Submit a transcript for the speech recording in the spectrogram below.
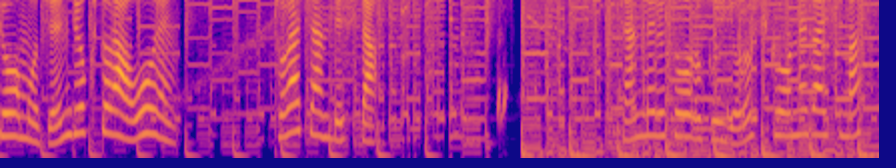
今日も全力トラ応援。トラちゃんでした。チャンネル登録よろしくお願いします。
